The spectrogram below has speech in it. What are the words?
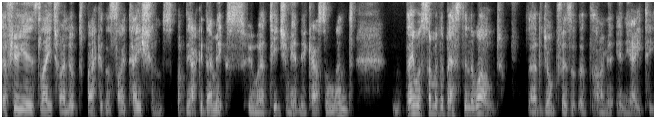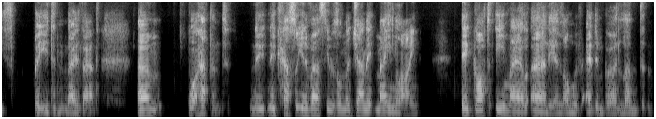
a few years later, I looked back at the citations of the academics who were teaching me at Newcastle, and they were some of the best in the world uh, the geographers at the time in the 80s, but you didn't know that. Um, what happened? New- Newcastle University was on the Janet main line. It got email early along with Edinburgh and London.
